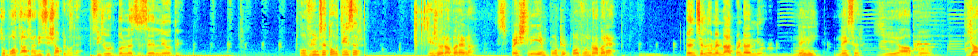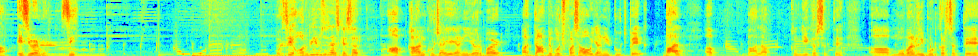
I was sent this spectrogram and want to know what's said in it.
तो बहुत आसानी से शार्पन होता है। झूठ बोलने से सेल नहीं होती। परफ्यूम से तो होती है सर। ये जो रबर है ना स्पेशली इंपोर्टेड परफ्यूम रबर है। पेंसिल हमें नाक में डालनी है? नहीं नहीं नहीं सर। ये आप यहाँ एसी वेंट में। सी वैसे और भी यूजेस है इसके सर। आप कान खुजाइए यानी ईयरबड दांत में कुछ फंसा हो यानी टूथपिक बाल। अ, बाल आप कंघी कर सकते हैं मोबाइल रिबूट कर सकते हैं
